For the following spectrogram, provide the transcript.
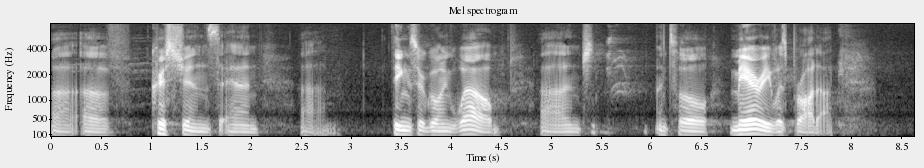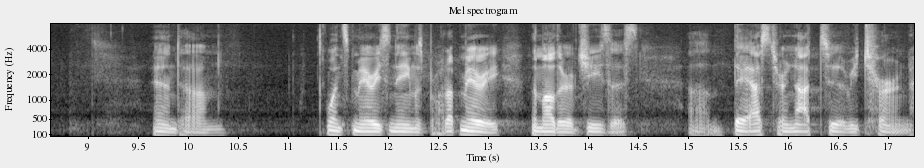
uh, of Christians, and um, things are going well uh, until Mary was brought up. And um, once Mary's name was brought up, Mary, the mother of Jesus, um, they asked her not to return.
